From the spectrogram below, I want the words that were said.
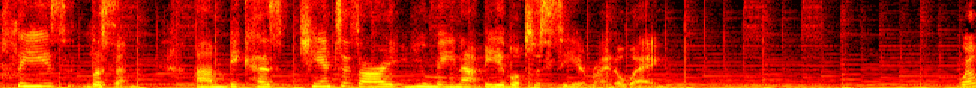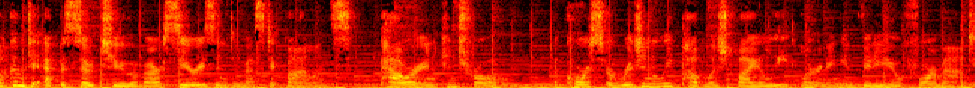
please listen, um, because chances are you may not be able to see it right away. Welcome to episode two of our series in domestic violence, Power and Control, a course originally published by Elite Learning in video format.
